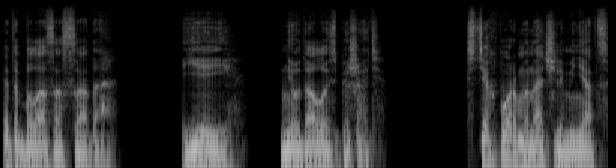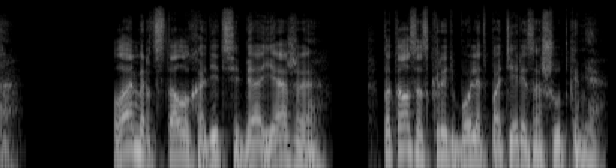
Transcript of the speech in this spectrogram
это была засада. Ей не удалось бежать. С тех пор мы начали меняться. Ламберт стал уходить в себя, я же пытался скрыть боль от потери за шутками.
